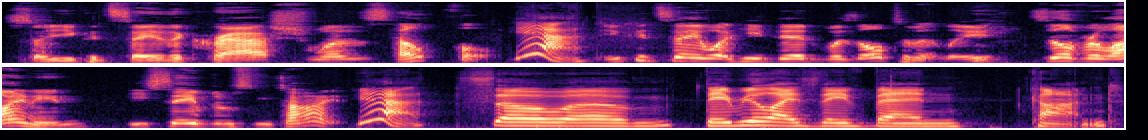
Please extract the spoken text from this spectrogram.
so you could say the crash was helpful. Yeah, You could say what he did was ultimately silver lining. He saved him some time. yeah. So um, they realize they've been conned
